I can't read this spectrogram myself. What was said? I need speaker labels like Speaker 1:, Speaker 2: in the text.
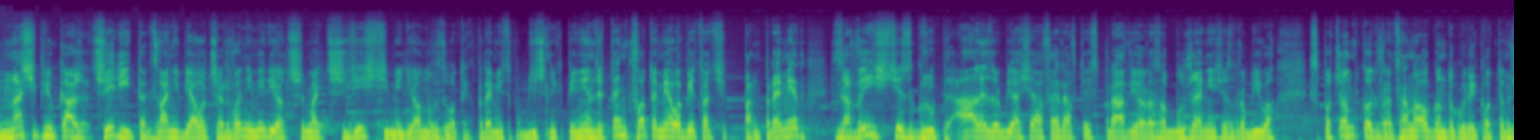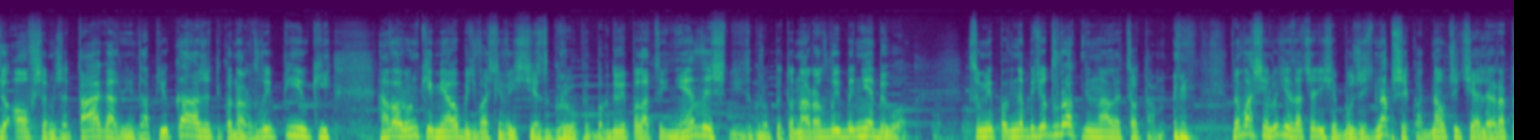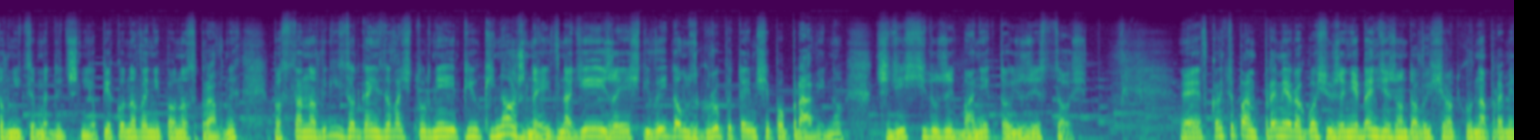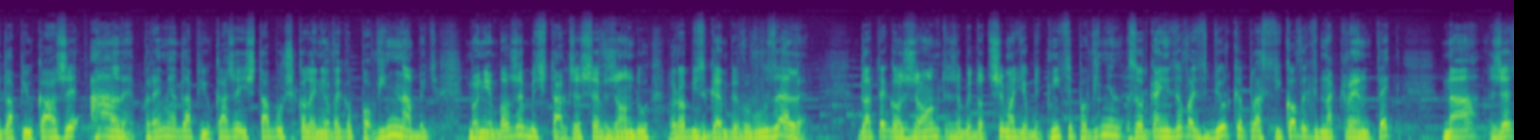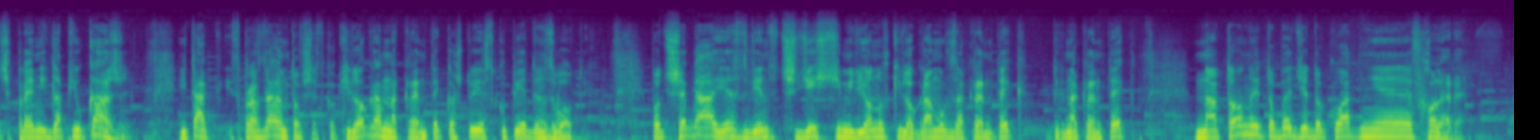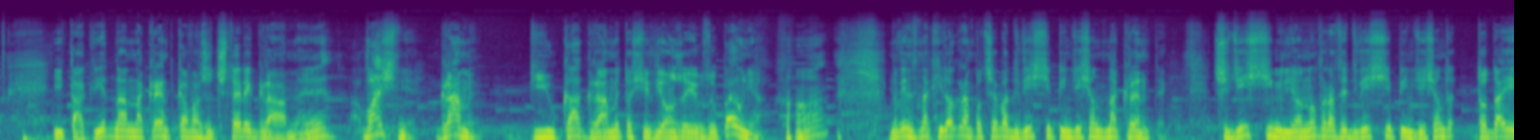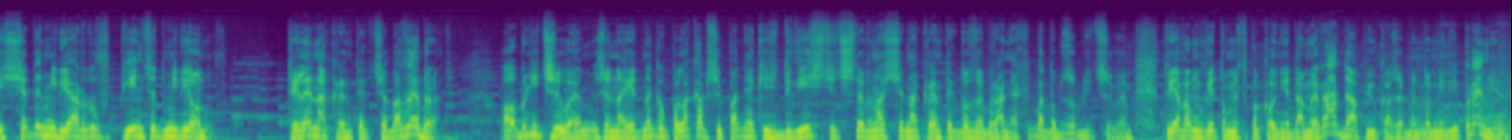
Speaker 1: Nasi piłkarze, czyli tak zwani biało-czerwoni, mieli otrzymać 30 milionów złotych premii z publicznych pieniędzy. Tę kwotę miał obiecać pan premier za wyjście z grupy, ale zrobiła się afera w tej sprawie oraz oburzenie się zrobiło. Z początku odwracano ogon do góry kotem, że owszem, że tak, ale nie dla piłkarzy, tylko na rozwój piłki. A warunkiem miało być właśnie wyjście z grupy, bo gdyby Polacy nie wyszli z grupy, to na rozwój by nie było. W sumie powinno być odwrotnie, no ale co tam. No właśnie ludzie zaczęli się burzyć, na przykład nauczyciele, ratownicy medyczni, opiekunowie niepełnosprawnych postanowili zorganizować turnieje piłki nożnej w nadziei, że jeśli wyjdą z grupy, to im się poprawi. No 30 dużych baniek to już jest coś. E, W końcu pan premier ogłosił, że nie będzie rządowych środków na premię dla piłkarzy, ale premia dla piłkarzy i sztabu szkoleniowego powinna być, bo nie może być tak, że szef rządu robi z gęby wuwuzele. Dlatego rząd, żeby dotrzymać obietnicy, powinien zorganizować zbiórkę plastikowych nakrętek na rzecz premii dla piłkarzy. I tak, sprawdzałem to wszystko. Kilogram nakrętek kosztuje w skupie 1 zł. Potrzeba jest więc 30 milionów kilogramów zakrętek, tych nakrętek. Na tony to będzie dokładnie w cholerę. I tak, jedna nakrętka waży 4 gramy. Właśnie, gramy. Piłka, gramy to się wiąże i uzupełnia. No więc na kilogram potrzeba 250 nakrętek. 30 milionów razy 250 to daje 7 miliardów 500 milionów. Tyle nakrętek trzeba zebrać. Obliczyłem, że na jednego Polaka przypadnie jakieś 214 nakrętek do zebrania. Chyba dobrze obliczyłem. To ja wam mówię, to my spokojnie damy radę, a piłkarze będą mieli premię.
